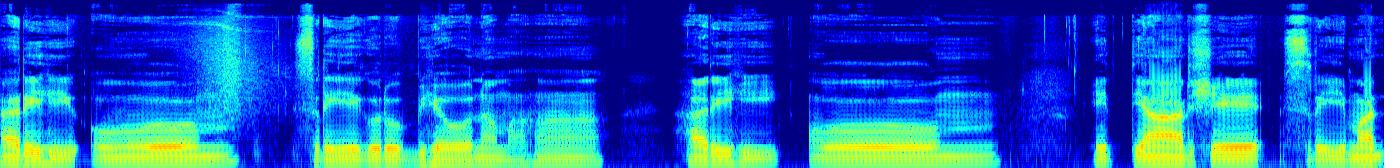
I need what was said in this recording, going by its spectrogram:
హరి ఓం శ్రీ గురుభ్యో నమ. హరి ఓం. ఇత్యార్షే శ్రీమద్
